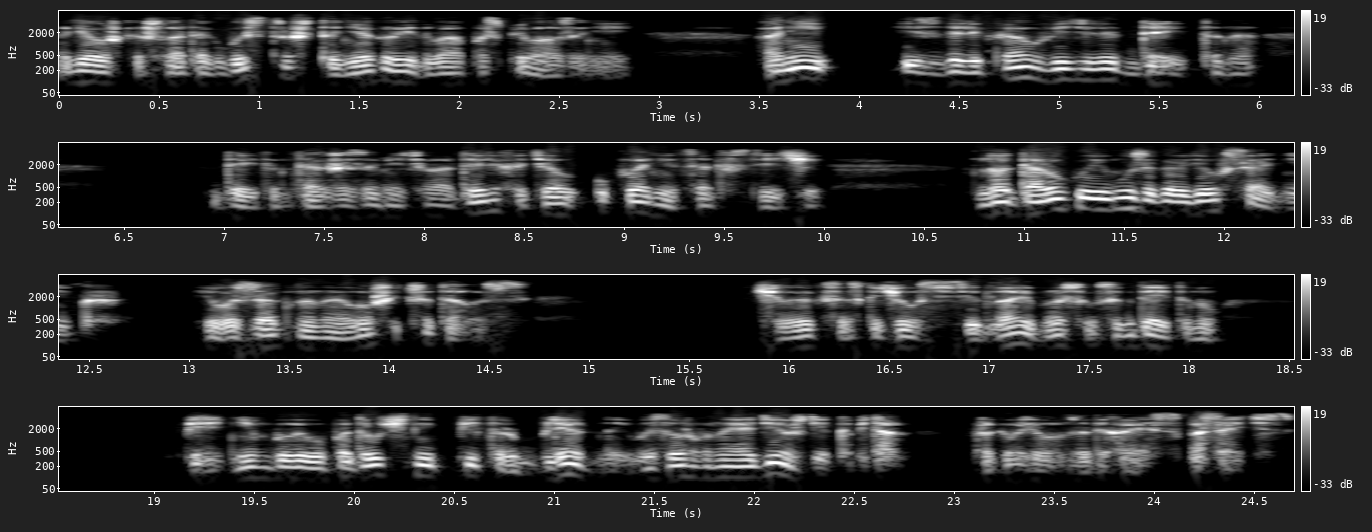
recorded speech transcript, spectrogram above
Девушка шла так быстро, что негр едва поспевал за ней. Они издалека увидели Дейтона — Дейтон также заметил Адель хотел уклониться от встречи. Но дорогу ему загородил всадник. Его загнанная лошадь шаталась. Человек соскочил с седла и бросился к Дейтону. Перед ним был его подручный Питер, бледный, в изорванной одежде. «Капитан!» — проговорил он, задыхаясь. «Спасайтесь!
